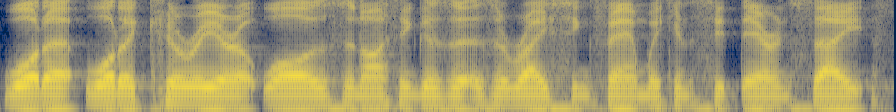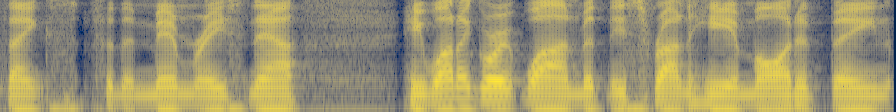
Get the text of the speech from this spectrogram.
What a what a career it was, and I think as a, as a racing fan, we can sit there and say thanks for the memories. Now, he won a Group One, but this run here might have been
